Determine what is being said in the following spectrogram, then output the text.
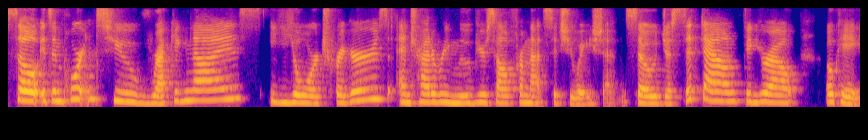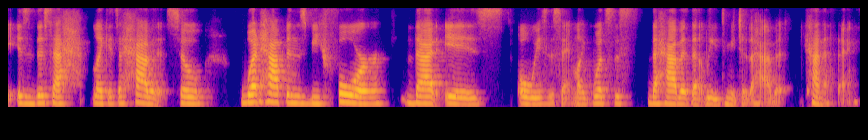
So it's important to recognize your triggers and try to remove yourself from that situation. So just sit down, figure out, okay, is this a like it's a habit? So what happens before that is always the same? Like what's this the habit that leads me to the habit kind of thing.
